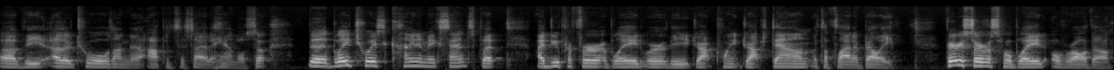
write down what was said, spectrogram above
of the other tools on the opposite side of the handle. So the blade choice kind of makes sense, but I do prefer a blade where the drop point drops down with a flatter belly. Very serviceable blade overall though.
